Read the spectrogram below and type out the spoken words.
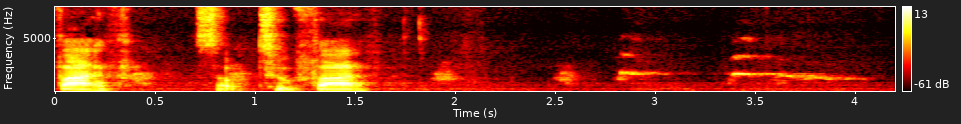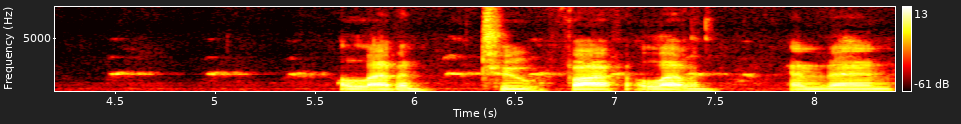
5, so 2, 5. 11, 2, 5, 11, and then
